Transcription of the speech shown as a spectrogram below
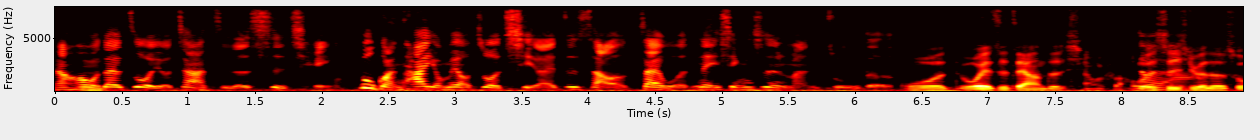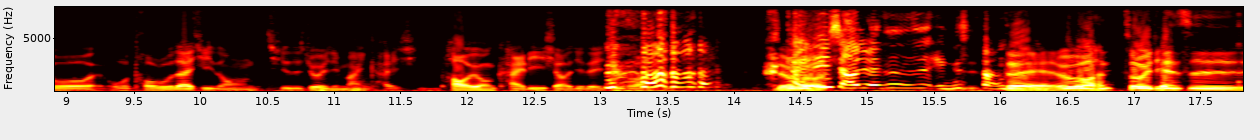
然后我在做有价值的事情，不管它有没有做起来，至少在我内心是满足的。我我也是这样的想法，我是觉得说我投入在其中，其实就已经蛮开心。套用凯莉小姐的一句话，如果凯莉小姐真的是影响对，如果做一件事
